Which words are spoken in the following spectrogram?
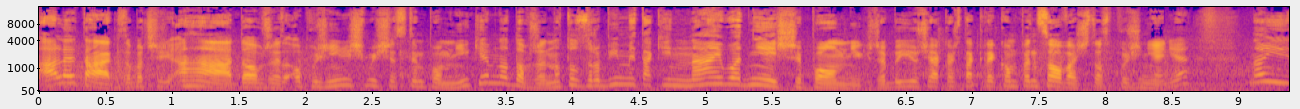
Ale tak, zobaczyli, aha, dobrze, opóźniliśmy się z tym pomnikiem, no dobrze, no to zrobimy taki najładniejszy pomnik, żeby już jakoś tak rekompensować to spóźnienie. No i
